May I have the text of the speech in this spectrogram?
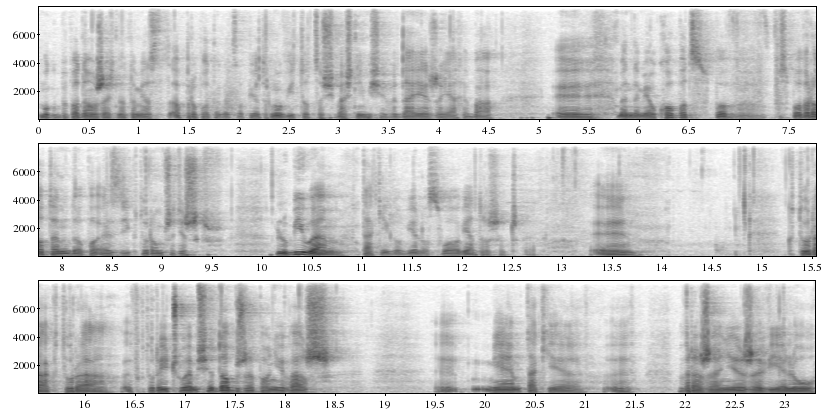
mógłby podążać. Natomiast a propos tego, co Piotr mówi, to coś właśnie mi się wydaje, że ja chyba y, będę miał kłopot z, z powrotem do poezji, którą przecież lubiłem, takiego wielosłowia troszeczkę. Y, która, która, w której czułem się dobrze, ponieważ miałem takie y, wrażenie, że wielu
